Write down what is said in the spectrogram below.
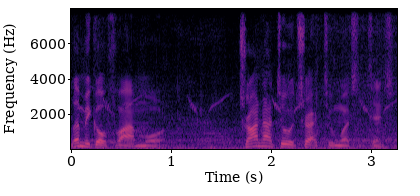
Let me go find more. Try not to attract too much attention.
